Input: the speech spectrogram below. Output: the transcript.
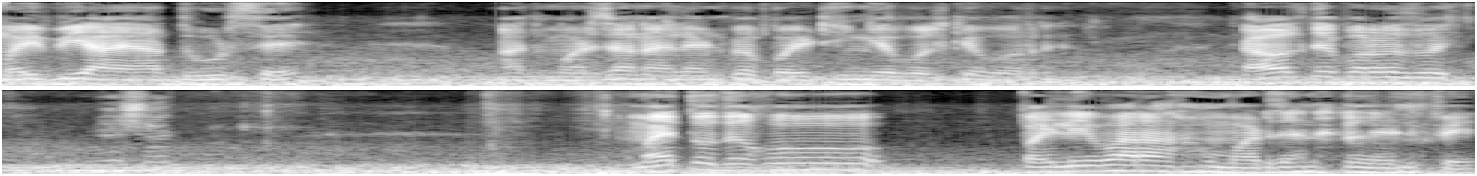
मैं भी आया दूर से। आज मरजान आइलैंड पे बैठेंगे बोल के बोल रहे हैं। क्या बोलते परवेज भाई? बेशक। मैं तो देखो पहली बार आ रहा हूँ मर्जन आइलैंड पे।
